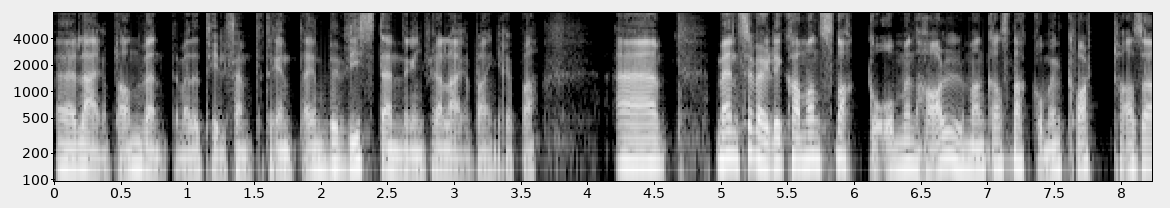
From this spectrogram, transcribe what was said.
eh, læreplanen venter med det til femte trinn. Det er en bevisst endring fra læreplangruppa. Eh, men selvfølgelig kan man snakke om en halv, man kan snakke om en kvart. Altså,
